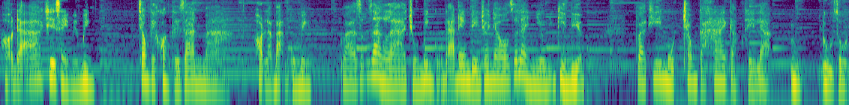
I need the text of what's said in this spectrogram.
họ đã chia sẻ với mình trong cái khoảng thời gian mà họ là bạn của mình. Và rõ ràng là chúng mình cũng đã đem đến cho nhau rất là nhiều những kỷ niệm. Và khi một trong cả hai cảm thấy là ừ đủ rồi,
